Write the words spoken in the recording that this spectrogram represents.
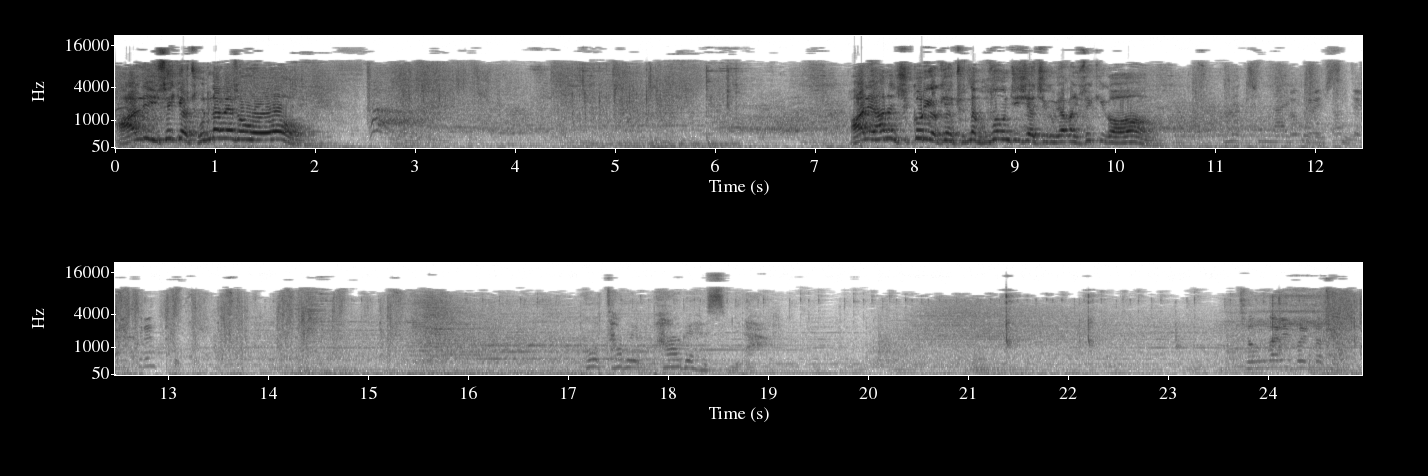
알리 이 새끼가 존나 매서워. 알리 하는 짓거리가 그냥 존나 무서운 짓이야 지금. 약간 이 새끼가 파괴했습니다. 정말이 볼 것이다.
